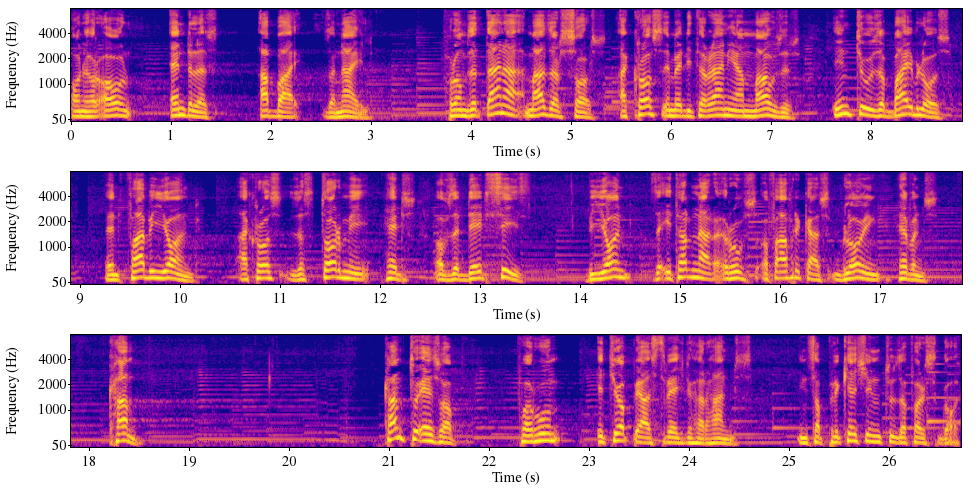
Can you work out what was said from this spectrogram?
on her own endless Abba, the Nile. From the Tana mother source, across the Mediterranean mouths, into the Byblos, and far beyond, across the stormy heads of the Dead Seas, beyond the eternal roofs of Africa's glowing heavens. Come. Come to Aesop, for whom Ethiopia stretched her hands in supplication to the first God.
